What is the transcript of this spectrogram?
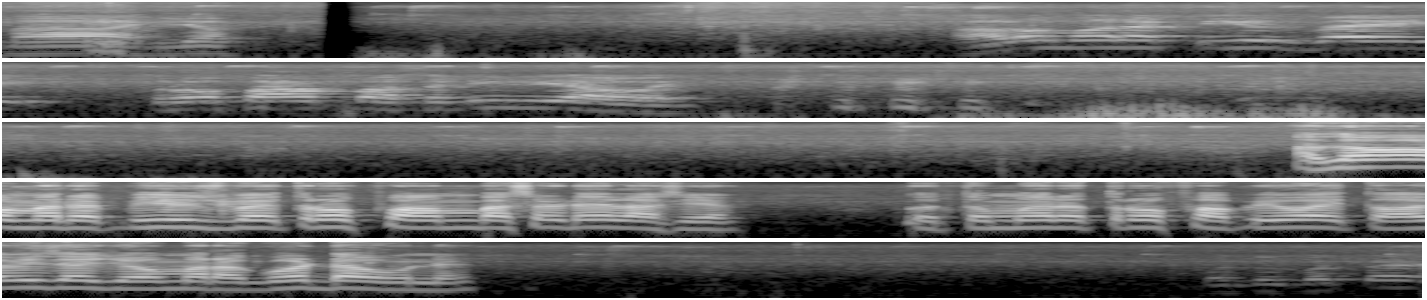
બસ લ્યો હાલો મારા પિયુષભાઈ ત્રોફા આંબા સડી ગયા હોય. હલો અમારે પિયુષભાઈ ત્રોફા આંબા સડેલા છે. તો તમારે ત્રોફા પીવાય તો આવી જાયજો અમારા ગોડાઉને. બધું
